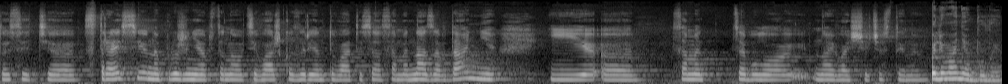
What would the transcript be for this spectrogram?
досить е, стресі, напруженій обстановці важко зорієнтуватися саме на завданні, і саме це було найважчою частиною. Полювання були.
